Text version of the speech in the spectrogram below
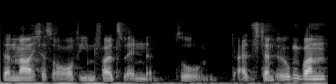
dann mache ich das auch auf jeden Fall zu Ende. So, als ich dann irgendwann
